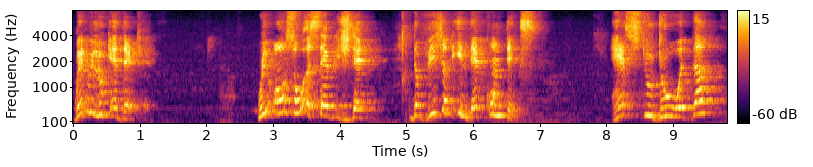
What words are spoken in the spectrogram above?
when we look at that, we also establish that the vision in that context has to do with the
